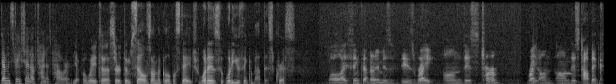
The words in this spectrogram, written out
demonstration of China's power. Yep, a way to assert themselves on the global stage. What is what do you think about this, Chris? Well, I think that Miriam is is right on this term, right on on this topic.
